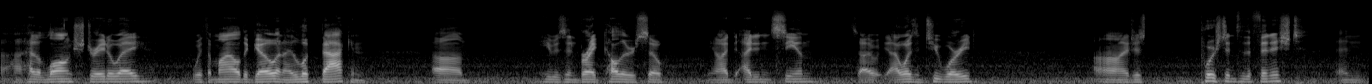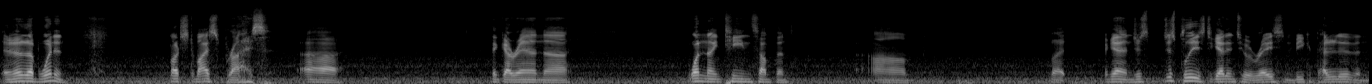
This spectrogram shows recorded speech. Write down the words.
Uh, had a long straightaway with a mile to go, and I looked back, and um, he was in bright colors, so you know I, I didn't see him, so I, I wasn't too worried. Uh, I just pushed into the finished and, and ended up winning, much to my surprise. Uh, I think I ran uh, 119 something. Um, but again, just just pleased to get into a race and be competitive and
